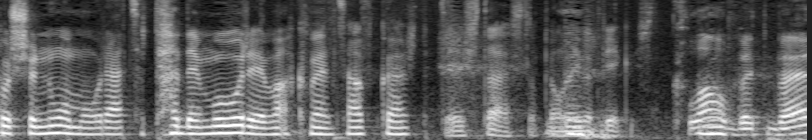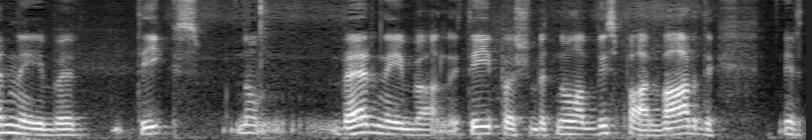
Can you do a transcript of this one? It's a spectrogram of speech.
kurš ir nomūrēts ar tādiem mūriem, akmens apkārt. Tieši tā, es tam pilnīgi varu piekrist. Klau, Nu. bet bērnība ir tik, nu, bērnībā ir tīpaši, bet, nu, labi, vispār vārdi ir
